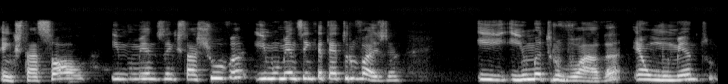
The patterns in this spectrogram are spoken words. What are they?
em que está sol, e momentos em que está chuva e momentos em que até troveja. E, e, uma trovoada é um momento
